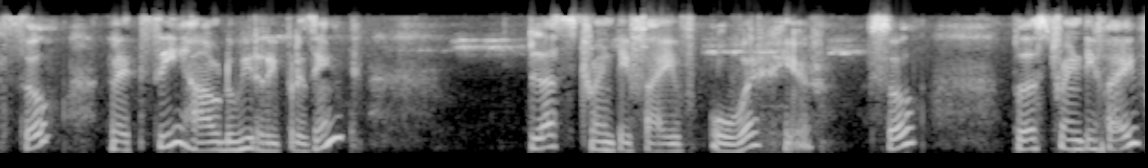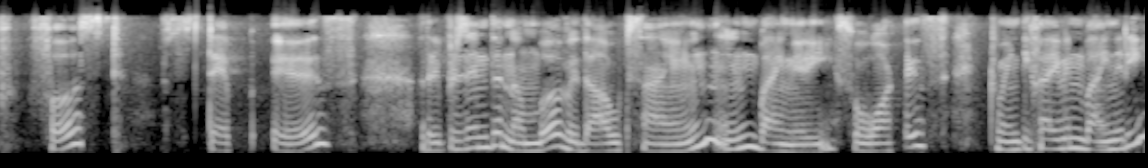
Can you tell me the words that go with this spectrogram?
so let's see how do we represent plus 25 over here. So plus 25 first step is represent the number without sign in binary. So what is 25 in binary?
